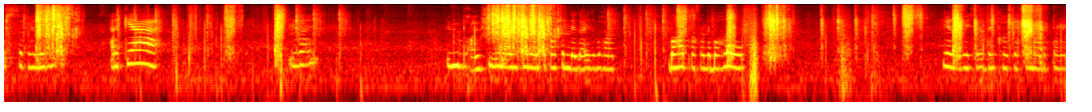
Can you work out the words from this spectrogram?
उससे पहले भी। अरे क्या? भाई तीन आई मेरे को पसंद है, गाइस, बहुत। बहुत पसंद है, बहुत। ये अभी देखो कैसे मारता में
